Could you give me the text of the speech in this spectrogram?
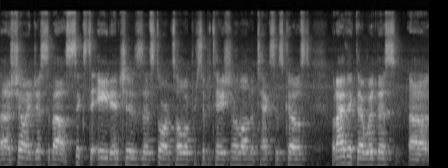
uh, showing just about six to eight inches of storm total precipitation along the Texas coast. But I think that with this uh,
